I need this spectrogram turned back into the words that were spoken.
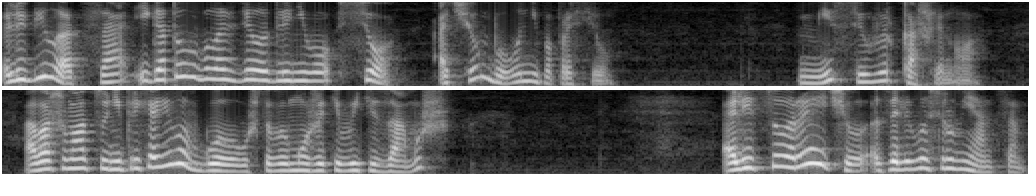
любила отца и готова была сделать для него все, о чем бы он ни попросил. Мисс Силвер кашлянула. «А вашему отцу не приходило в голову, что вы можете выйти замуж?» Лицо Рэйчел залилось румянцем,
